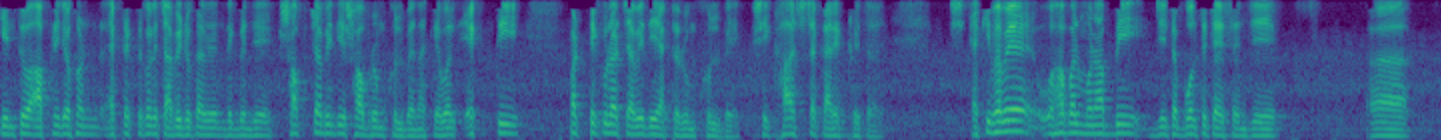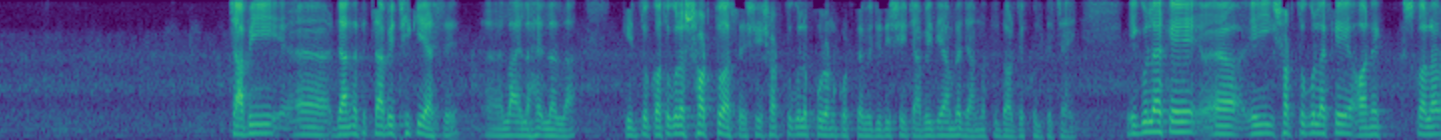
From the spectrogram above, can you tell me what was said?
কিন্তু আপনি যখন একটা একটা করে চাবি ঢোকাবেন, দেখবেন যে সব চাবি দিয়ে সব রুম খুলবে না, কেবল একটি পার্টিকুলার চাবি দিয়ে একটা রুম খুলবে। সেই খাসটা কারেক্ট হইতে হয়। একইভাবে ওহাবাল মোনাব্বি যেটা বলতে চাইছেন যে চাবি জান্নাতের চাবি ঠিকই আছে লাইলাহিল্লাহ কিন্তু কতগুলো শর্ত আছে, সেই শর্তগুলো পূরণ করতে হবে যদি সেই চাবি দিয়ে আমরা জান্নাতের দরজা খুলতে চাই। এগুলাকে এই শর্তগুলোকে অনেক স্কলার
